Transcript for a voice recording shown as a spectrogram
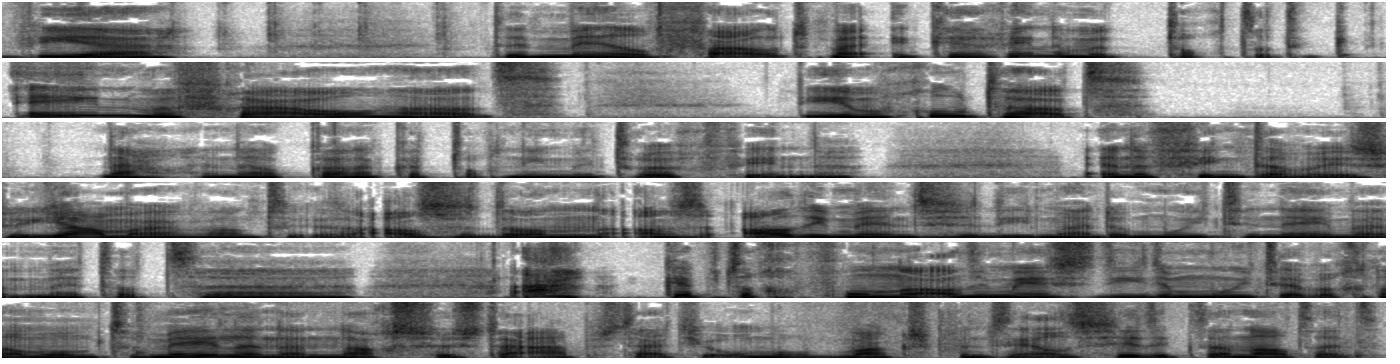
via de mail fout. Maar ik herinner me toch dat ik één mevrouw had die hem goed had. Nou, en nou kan ik het toch niet meer terugvinden. En dat vind ik dan weer zo jammer. Want als, er dan, als al die mensen die maar de moeite nemen met dat... Uh... Ah, ik heb het toch gevonden. Al die mensen die de moeite hebben genomen om te mailen naar nachtzuster, omroepmax.nl. Zit ik dan altijd...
